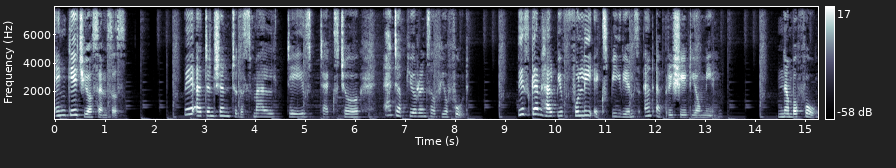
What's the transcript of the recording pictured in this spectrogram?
Engage your senses. Pay attention to the smell, taste, texture, and appearance of your food. This can help you fully experience and appreciate your meal. Number 4.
